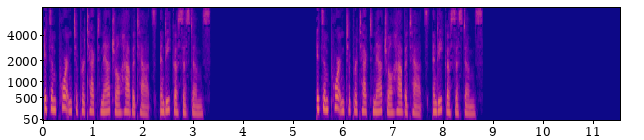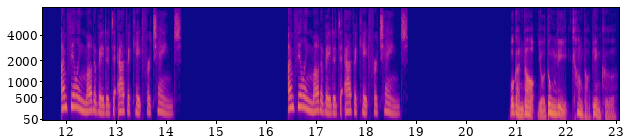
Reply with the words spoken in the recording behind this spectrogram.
It's important to protect natural habitats and ecosystems. It's important to protect natural habitats and ecosystems. I'm feeling motivated to advocate for change. I'm feeling motivated to advocate for change. 我感到有动力倡导变革。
